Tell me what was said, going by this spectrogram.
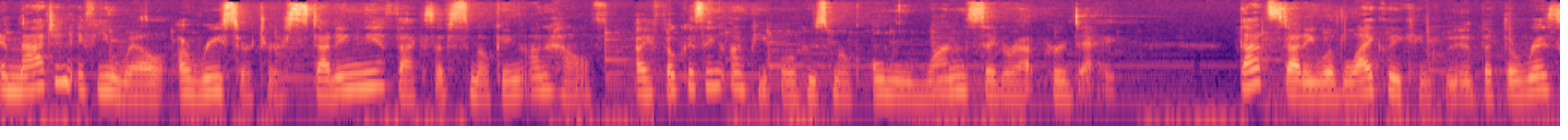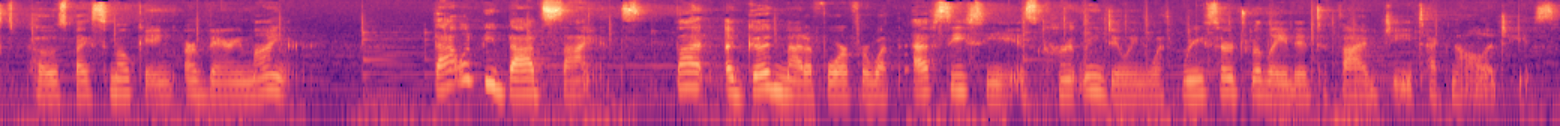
Imagine, if you will, a researcher studying the effects of smoking on health by focusing on people who smoke only one cigarette per day. That study would likely conclude that the risks posed by smoking are very minor. That would be bad science, but a good metaphor for what the FCC is currently doing with research related to 5G technologies.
